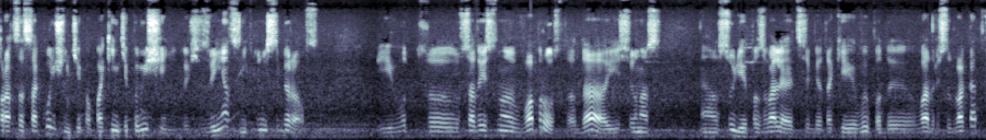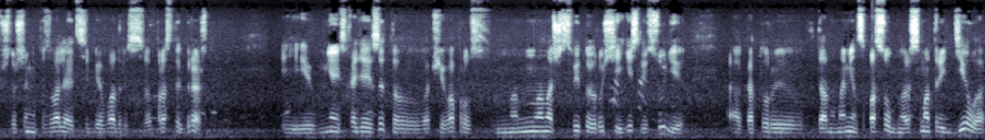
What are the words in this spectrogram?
процесс окончен, типа покиньте помещение. То есть извиняться никто не собирался. И вот, э, соответственно, вопрос-то, да, если у нас э, судьи позволяют себе такие выпады в адрес адвокатов, что же они позволяют себе в адрес простых граждан? И у меня, исходя из этого, вообще вопрос на, на нашей Святой Руси, есть ли судьи, которые в данный момент способны рассмотреть дело,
